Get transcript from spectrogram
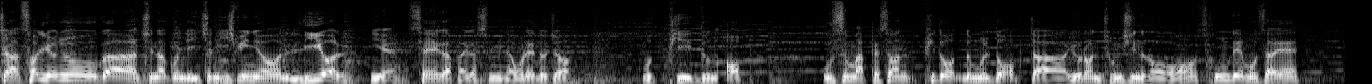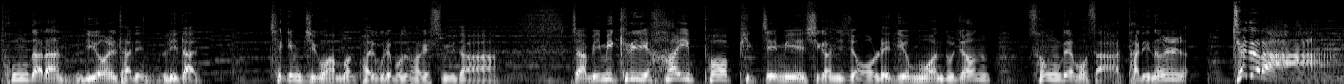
자, 설 연휴가 지났고 이제 2022년 real 예 새해가 밝았습니다. 올해도 저 웃피 눈없 웃음 앞에선 피도 눈물도 없다 요런 정신으로 성대모사의 통달한 real 달인 리달 책임지고 한번 발굴해 보도록 하겠습니다. 자, mimicry hyper big재미의 시간이죠. 라디오 무한도전 성대모사 달인을 찾아라!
